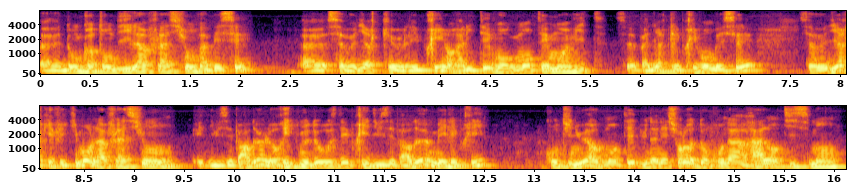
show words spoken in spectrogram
Euh, donc quand on dit l'inflation va baisser, euh, ça veut dire que les prix en réalité vont augmenter moins vite. Ça ne veut pas dire que les prix vont baisser. Ça veut dire qu'effectivement l'inflation est divisée par deux, le rythme de hausse des prix est divisé par deux, mais les prix continuent à augmenter d'une année sur l'autre. Donc on a un ralentissement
